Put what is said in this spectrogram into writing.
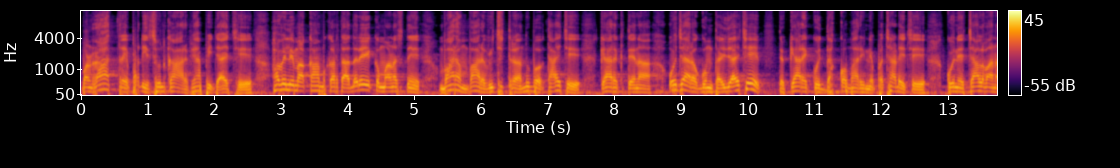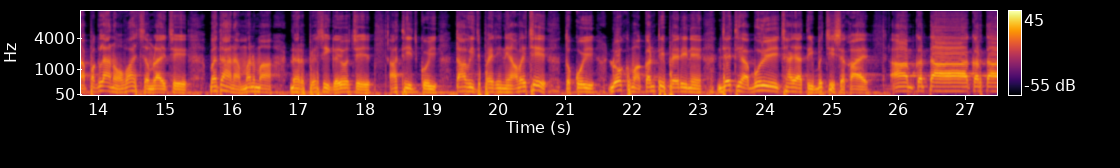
પણ રાત્રે ફરી સુનકાર વ્યાપી જાય છે. હવેલીમાં કામ કરતા દરેક માણસને વારંવાર વિચિત્ર અનુભવ થાય છે. ક્યારેક તેના ઓજારો ગુમ થઈ જાય છે, તો ક્યારેક કોઈ ધક્કો મારીને પછાડે છે, કોઈને ચાલવાના પગલાંનો અવાજ સંભળાય છે, બધાના મનમાં ડર પેસી ગયો છે. આથી જ કોઈ તાવીજ પહેરીને આવે છે, તો કોઈ ડોકમાં કંઠી પહેરીને જેથી આ બુરી છાયાથી બચી શકાય. આમ કરતા કરતા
